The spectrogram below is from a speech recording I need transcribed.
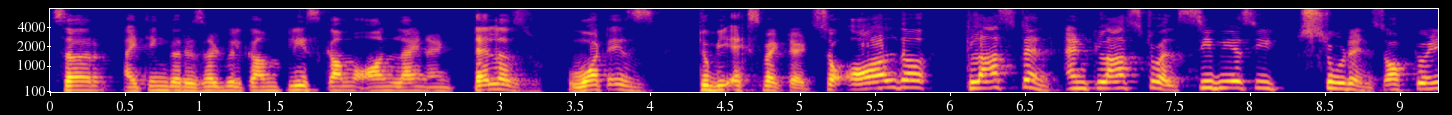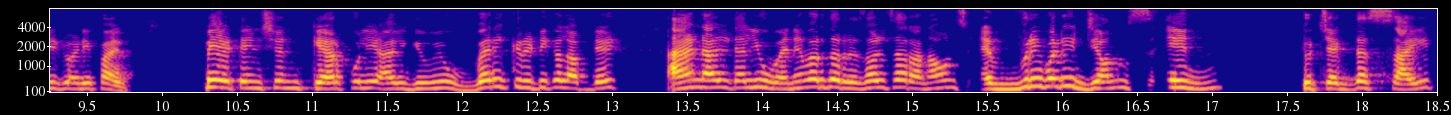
Sir, I think the result will come. Please come online and tell us what is to be expected. So all the class 10th and class 12 CBSE students of 2025 pay attention carefully. I'll give you very critical update and i'll tell you whenever the results are announced everybody jumps in to check the site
